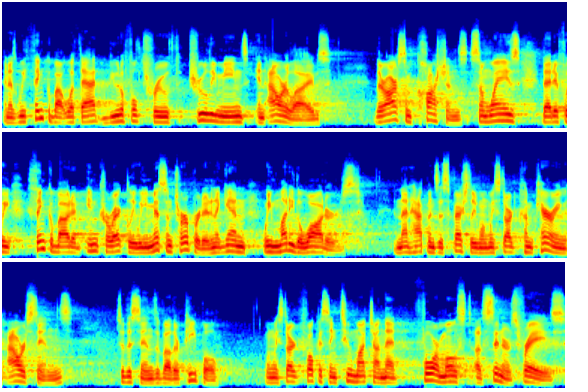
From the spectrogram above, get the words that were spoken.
And as we think about what that beautiful truth truly means in our lives, there are some cautions, some ways that if we think about it incorrectly, we misinterpret it, and again, we muddy the waters. And that happens especially when we start comparing our sins to the sins of other people, when we start focusing too much on that foremost of sinners phrase.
